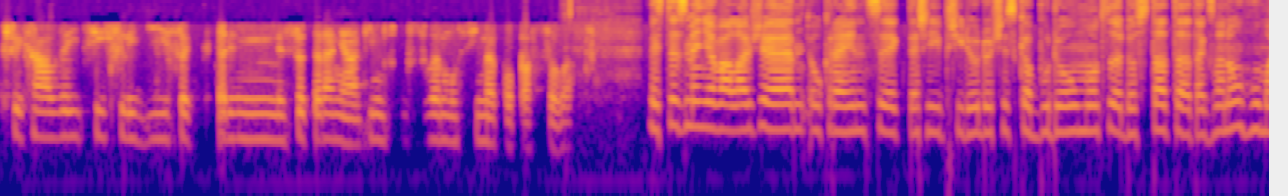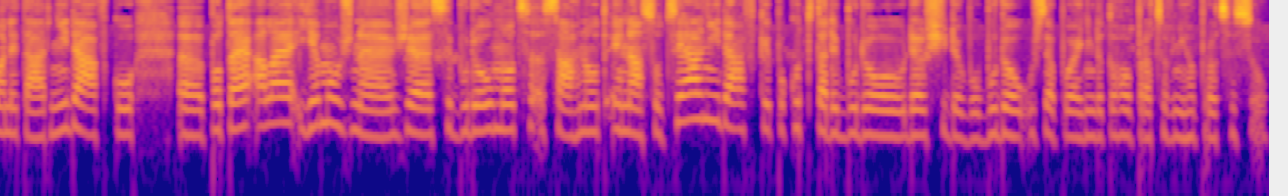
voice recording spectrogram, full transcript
přicházejících lidí, se kterými se teda nějakým způsobem musíme popasovat. Vy jste zmiňovala, že Ukrajinci, kteří přijdou do Česka, budou moct dostat takzvanou humanitární dávku. E, poté ale je možné, že si budou moct sáhnout i na sociální dávky, pokud tady budou delší dobu, budou už zapojeni do toho pracovního procesu.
